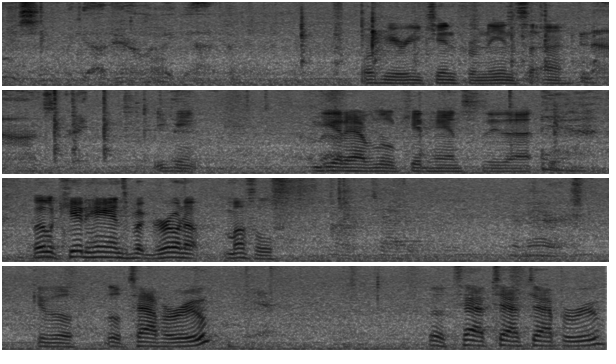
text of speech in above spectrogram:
Let me see what we got here. What we got? Well, if you reach in from the inside, Nah, it's great. you can't. You gotta have little kid hands to do that. Yeah. Little kid hands, but grown up muscles. In there. Give it a little taparoo. Little tap, tap, taparoo.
